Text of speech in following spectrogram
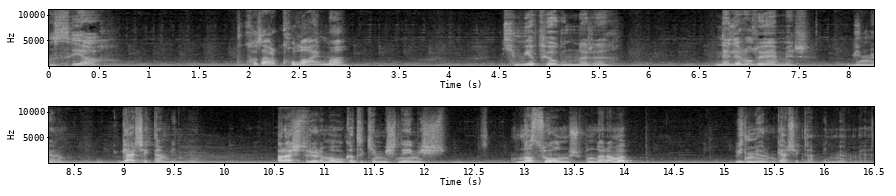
Nasıl ya? Bu kadar kolay mı? Kim yapıyor bunları? Neler oluyor Emir? Bilmiyorum. Gerçekten bilmiyorum. Araştırıyorum avukatı kimmiş, neymiş, nasıl olmuş bunlar ama bilmiyorum gerçekten bilmiyorum yani.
